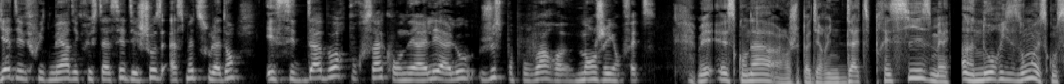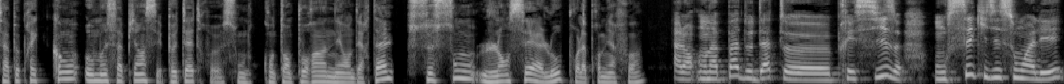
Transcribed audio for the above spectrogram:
il y a des fruits de mer, des crustacés, des choses à se mettre sous la dent. Et c'est d'abord pour ça qu'on est allé à l'eau, juste pour pouvoir manger, en fait. Mais est-ce qu'on a, alors je vais pas dire une date précise, mais un horizon? Est-ce qu'on sait à peu près quand Homo sapiens et peut-être son contemporain Néandertal se sont lancés à l'eau pour la première fois? Alors, on n'a pas de date euh, précise. On sait qu'ils y sont allés,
